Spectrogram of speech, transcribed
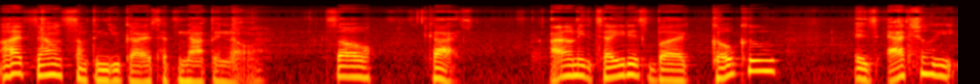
I found something you guys have not been known. So guys, I don't need to tell you this, but Goku is actually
